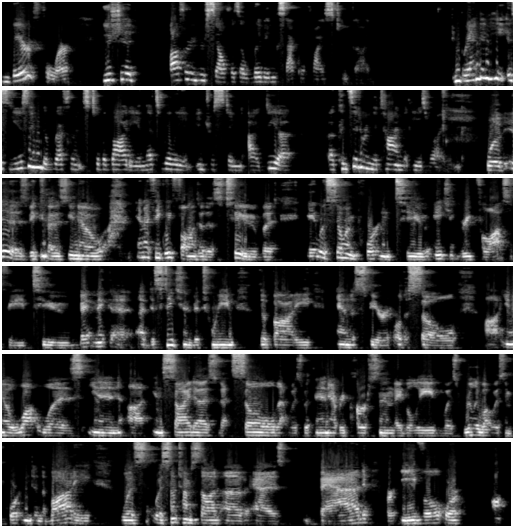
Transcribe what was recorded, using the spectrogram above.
Therefore, you should offer yourself as a living sacrifice to God. And Brandon, he is using the reference to the body, and that's really an interesting idea, uh, considering the time that he is writing. Well, it is because, you know, and I think we fall into this too, but it was so important to ancient Greek philosophy to make a, a distinction between the body and the spirit or the soul. Uh, you know, what was in uh, inside us, that soul that was within every person they believed was really what was important, in the body was was sometimes thought of as bad or evil or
